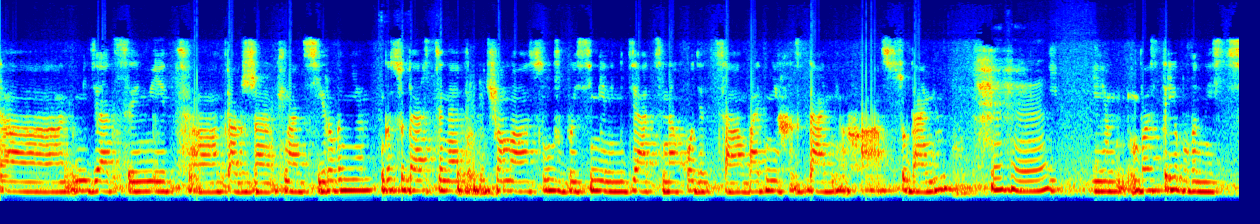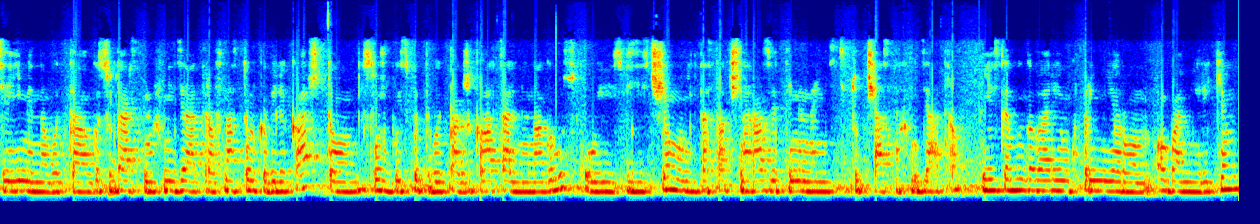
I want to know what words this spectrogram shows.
медиация имеет а, также финансирование государственное, причем службы семейной медиации находятся в одних зданиях с судами. Угу. И востребованность именно вот а, государственных медиаторов настолько велика, что службы испытывают также колоссальную нагрузку, и в связи с чем у них достаточно развит именно институт частных медиаторов. Если мы говорим, к примеру, об Америке, а,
